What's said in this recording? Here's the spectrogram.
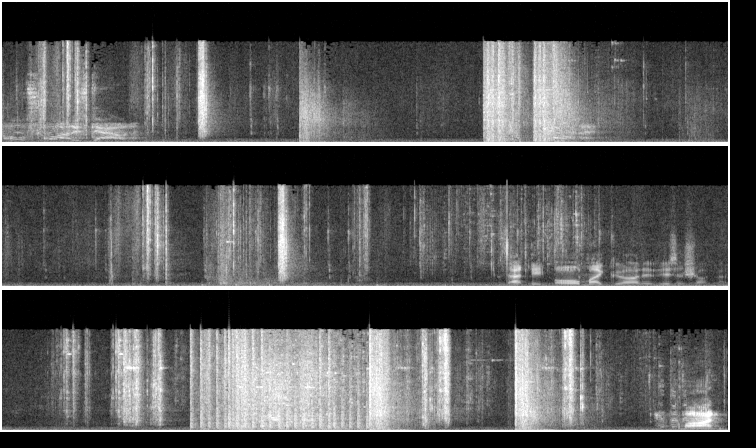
whole squad is down. Is? Oh my god, it is a shotgun. Come on!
